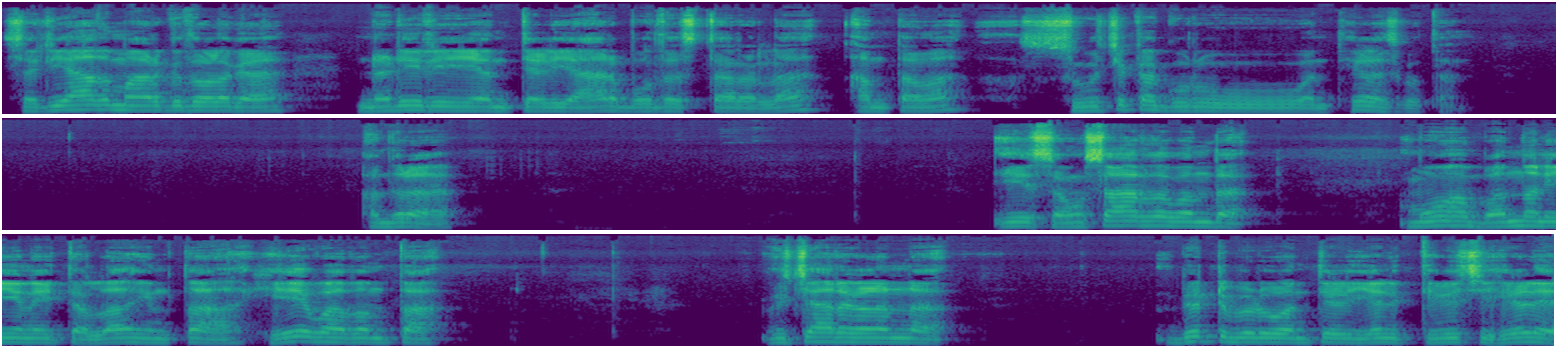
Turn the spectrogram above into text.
ಸರಿಯಾದ ಮಾರ್ಗದೊಳಗೆ ನಡೀರಿ ಅಂತೇಳಿ ಯಾರು ಬೋಧಿಸ್ತಾರಲ್ಲ ಅಂಥವ ಸೂಚಕ ಗುರು ಅಂತ ಹೇಳಿಸ್ಕೊತಾನೆ. ಅಂದ್ರೆ ಈ ಸಂಸಾರದ ಒಂದು ಮೋಹ ಬಂಧನ ಏನೈತಲ್ಲ ಇಂಥ ಹೇವಾದಂಥ ವಿಚಾರಗಳನ್ನು ಬಿಟ್ಟು ಬಿಡು ಅಂತೇಳಿ ಏನು ತಿಳಿಸಿ ಹೇಳಿ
